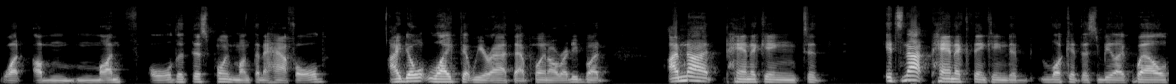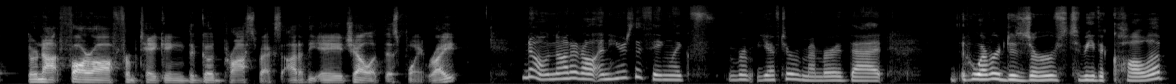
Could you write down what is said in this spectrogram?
what, a month old at this point, month and a half old. I don't like that we are at that point already, but I'm not panicking to it's not panic thinking to look at this and be like, well, they're not far off from taking the good prospects out of the AHL at this point, right? No, not at all. And here's the thing like you have to remember that whoever deserves to be the call up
